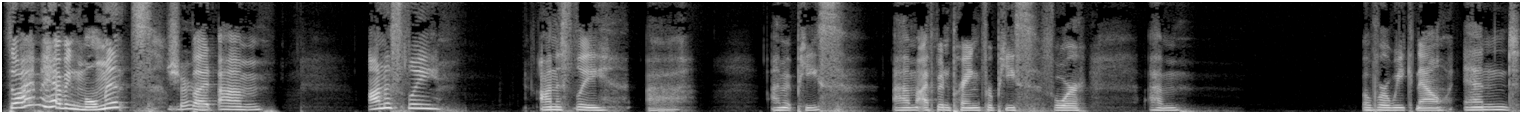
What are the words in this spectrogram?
So I'm having moments, Sure. but um, honestly, honestly, uh, I'm at peace. Um, I've been praying for peace for um, over a week now, and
